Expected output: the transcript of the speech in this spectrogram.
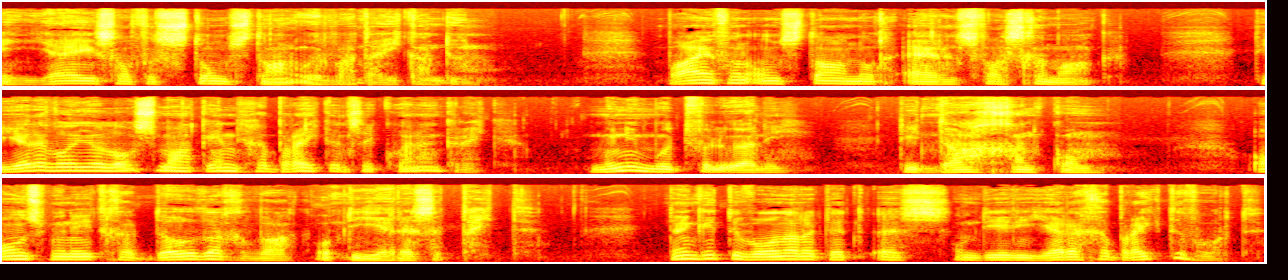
en jy sal verstom staan oor wat hy kan doen. Baie van ons staan nog ergens vasgemaak. Die Here wil jou losmaak en gebruik in sy koninkryk. Moenie moed verloor nie. Die dag gaan kom. Ons moet net geduldig wag op die Here se tyd. Dink jy hoe wonderlik dit is om deur die Here gebruik te word?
